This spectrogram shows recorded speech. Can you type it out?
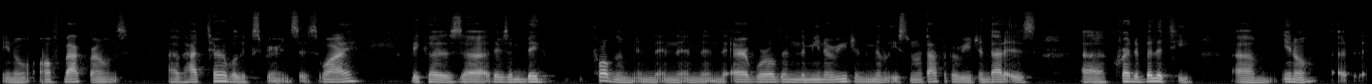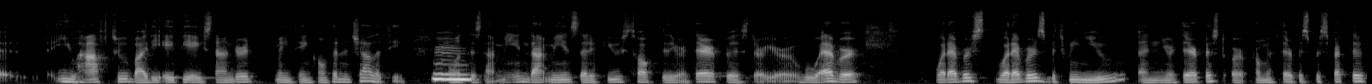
you know, off backgrounds have had terrible experiences. Why? Because uh, there's a big problem in the, in, the, in the Arab world and the MENA region, the Middle East and North Africa region. That is uh, credibility. Um, you know, uh, you have to, by the APA standard, maintain confidentiality. Mm. What does that mean? That means that if you talk to your therapist or your whoever, whatever's whatever's between you and your therapist, or from a therapist perspective,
